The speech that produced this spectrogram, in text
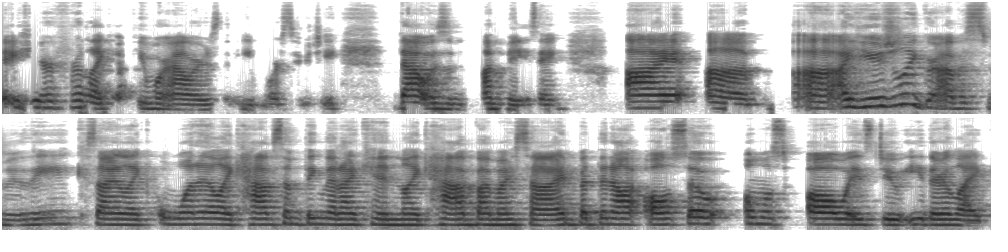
stay here for like a few more hours and eat more sushi? That was amazing. I um uh, I usually grab a smoothie because I like want to like have something that I can like have by my side, but then I also almost always do either like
